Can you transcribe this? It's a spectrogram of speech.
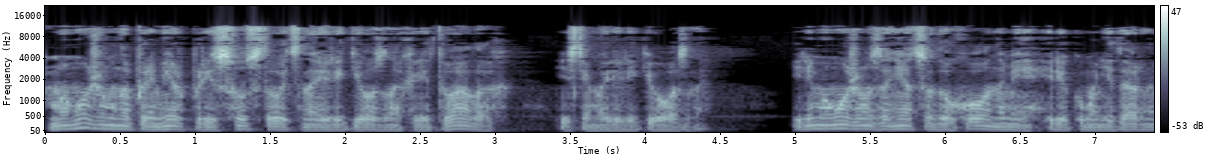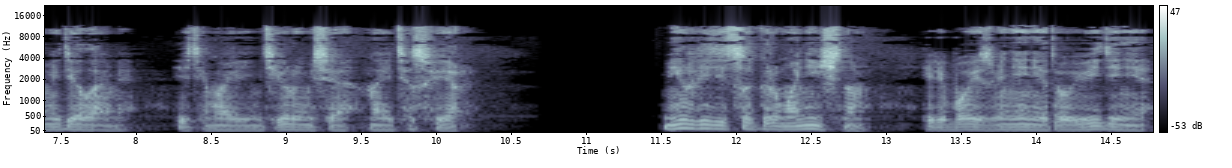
Мы можем, например, присутствовать на религиозных ритуалах, если мы религиозны, или мы можем заняться духовными или гуманитарными делами, если мы ориентируемся на эти сферы. Мир видится гармоничным, и любое изменение этого видения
